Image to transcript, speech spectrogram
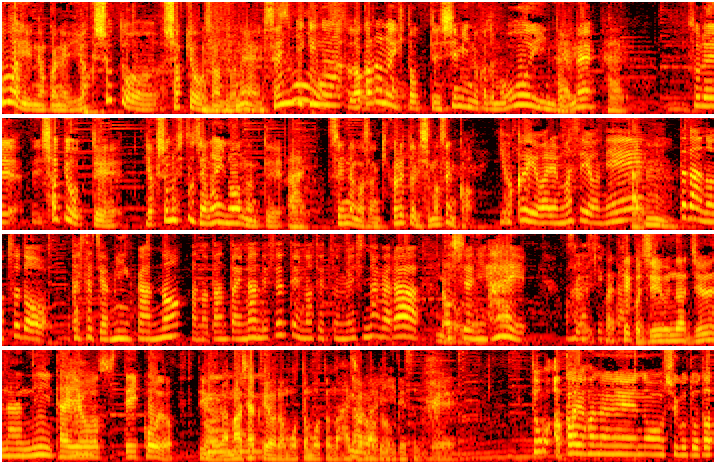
とはいえなんかね役所と社協さんとね線引きがわからない人って市民の方も多いんだよね、はいそれ社協って役所の人じゃないの？なんてはい。末永さん聞かれたりしませんか、よく言われますよね、はい。うん。ただあの都度私たちは民間のあの団体なんですっていうのを説明しながら一緒にはいお話まあ、が結構柔軟柔軟に対応していこうよっていうのが、うんまあ、社協のもともとの始まりですのでと赤い羽の仕事だっ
